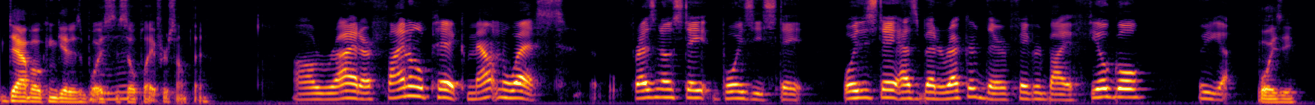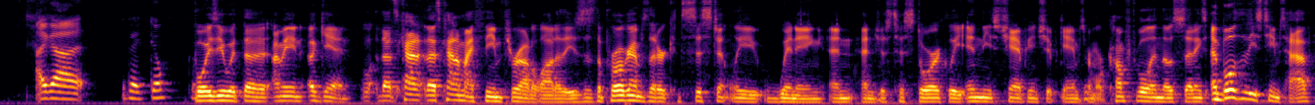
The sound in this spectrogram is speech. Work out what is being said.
Dabo can get his boys to mm-hmm. still play for something. All right, our final pick, Mountain West, Fresno State, Boise State. Boise State has a better record. They're favored by a field goal. Who you got? Boise. I got. Okay, go. go. Boise with the I mean again that's kind of that's kind of my theme throughout a lot of these is the programs that are consistently winning and and just historically in these championship games are more comfortable in those settings and both of these teams have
